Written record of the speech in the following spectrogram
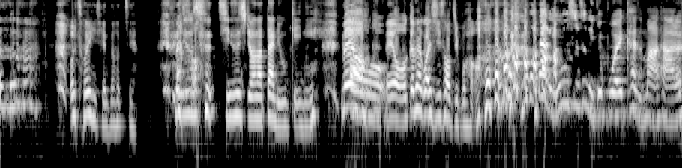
我从以前都这样。那就是 其实希望他带礼物给你，没有没有，我跟他关系超级不好。如果带礼物，是不是你就不会开始骂他了？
